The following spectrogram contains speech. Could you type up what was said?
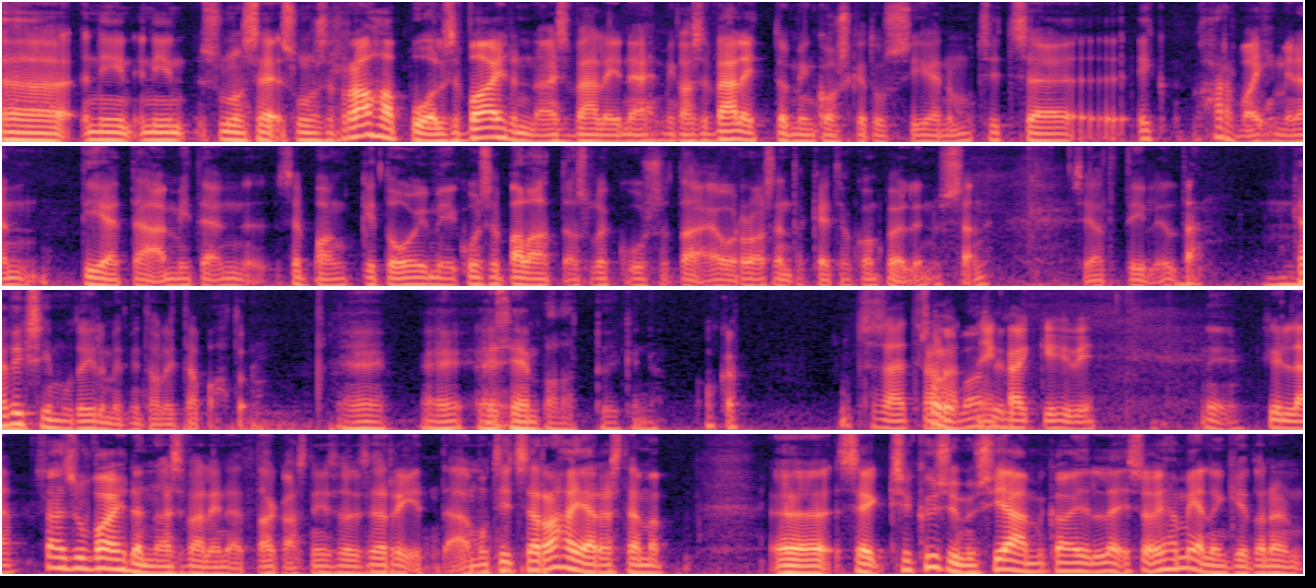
öö, niin, niin sulla, on se, sulla on se rahapuoli, se vaihdannaisväline, mikä on se välittömin kosketus siihen, mutta sitten se, ei, harva ihminen tietää, miten se pankki toimii, kun se palauttaa sulle 600 euroa sen takia, että joku on pöllinyt sen sieltä tililtä. Mm. Kävikö siinä muuten ilmi, mitä oli tapahtunut? Ei, ei, ei, ei sen palattu ikinä. Okei. Okay. Mutta sä sait rahat, niin siinä. kaikki hyvin. Niin. Kyllä. Sai sun vaihdannaisvälineet takaisin, niin se, se riittää. Mutta sitten se rahajärjestelmä, se, se kysymys jää, mikä se on ihan mielenkiintoinen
